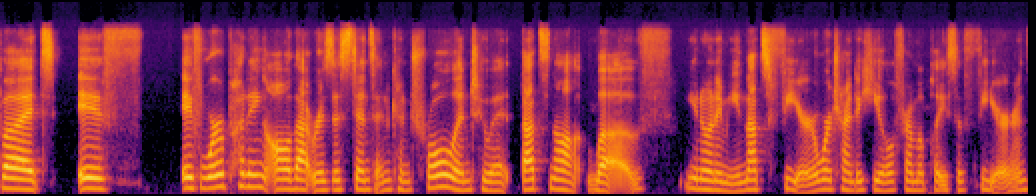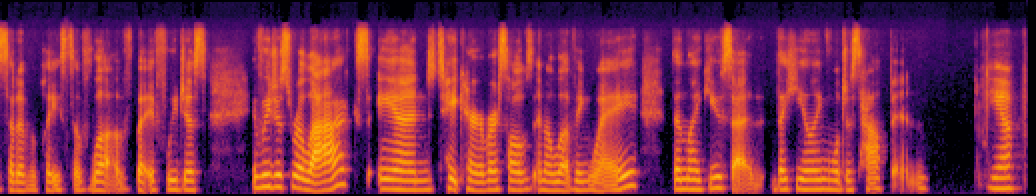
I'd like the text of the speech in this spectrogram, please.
But if if we're putting all that resistance and control into it, that's not love. You know what I mean? That's fear. We're trying to heal from a place of fear instead of a place of love. But if we just if we just relax and take care of ourselves in a loving way, then like you said, the healing will just happen. Yep.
